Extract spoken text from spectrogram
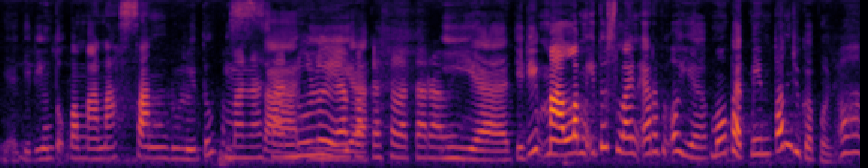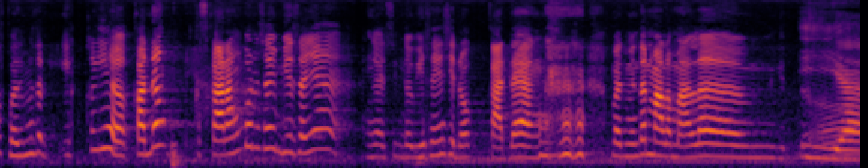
ya jadi untuk pemanasan dulu itu Pemanasan bisa dulu ya iya. pakai sholat tarawih. iya jadi malam itu selain aerobik oh ya mau badminton juga boleh Oh badminton, I- iya kadang sekarang pun saya biasanya nggak nggak biasanya sih dok, kadang badminton malam-malam gitu. Iya,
